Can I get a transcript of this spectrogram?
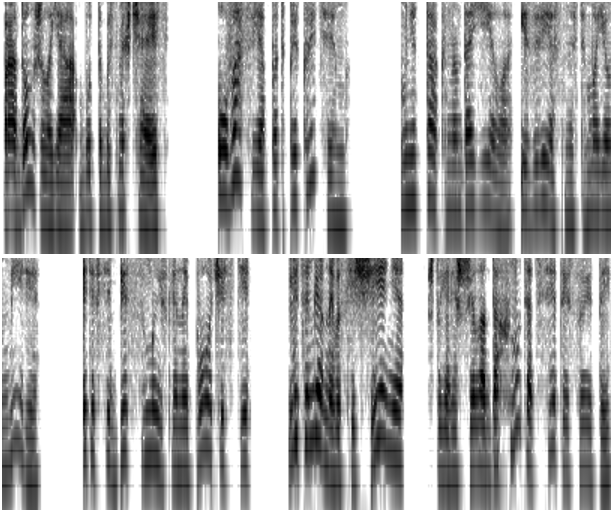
продолжила я, будто бы смягчаясь, у вас я под прикрытием. Мне так надоела известность в моем мире, эти все бессмысленные почести лицемерное восхищение, что я решила отдохнуть от всей этой суеты,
